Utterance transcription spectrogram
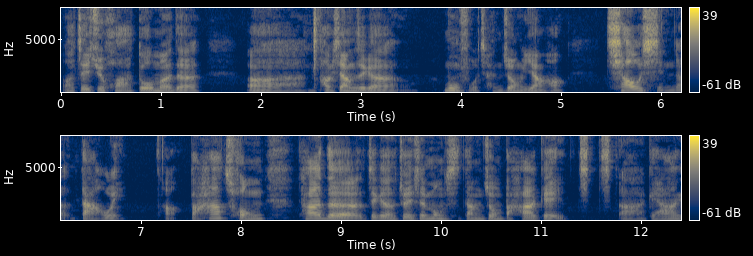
哦，这句话多么的呃，好像这个幕府沉钟一样哈，敲醒了大卫。啊把他从他的这个醉生梦死当中，把他给啊，给他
